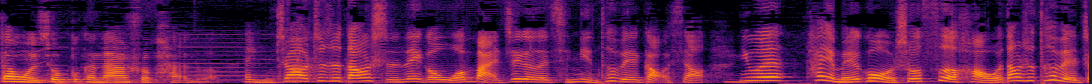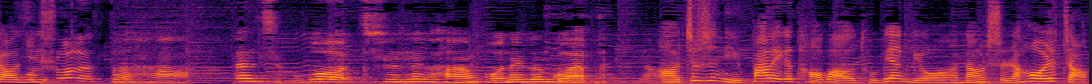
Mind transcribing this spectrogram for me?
但我就不跟大家说牌子了。哎，你知道，就是当时那个我买这个的情景特别搞笑，因为他也没跟我说色号，我当时特别着急我说了色号，但只不过就是那个好像国内跟国外不太一样。啊，就是你发了一个淘宝的图片给我嘛，当时，然后我就找，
